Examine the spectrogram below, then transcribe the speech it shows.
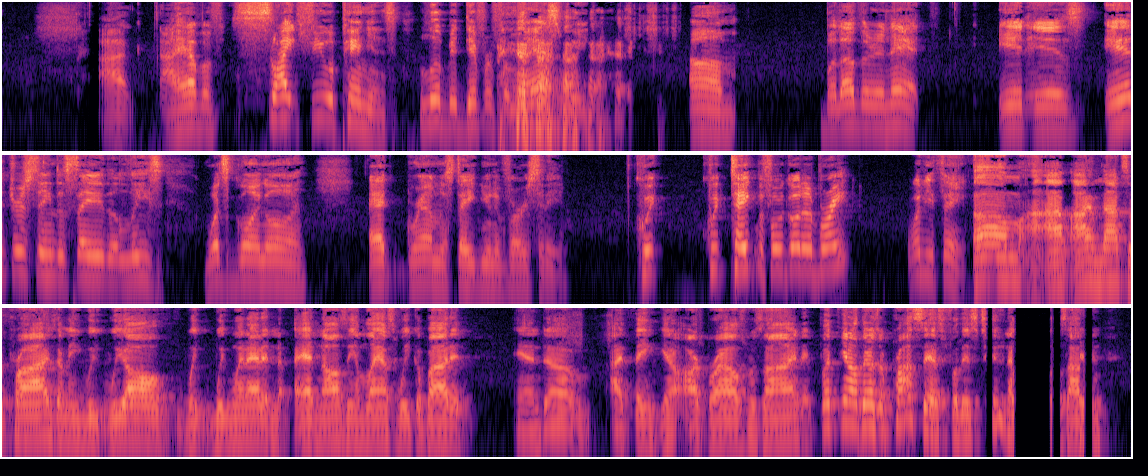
I I have a slight few opinions, a little bit different from last week. Um, but other than that, it is interesting to say the least what's going on at Grambling State University. Quick quick take before we go to the break. What do you think? Um, I, I am not surprised. I mean, we we all we, we went at it ad nauseum last week about it, and um, I think you know Art Briles resigned, but you know there's a process for this too. Now,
